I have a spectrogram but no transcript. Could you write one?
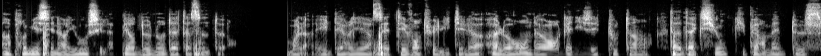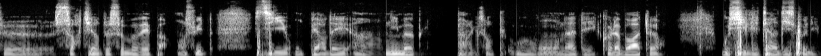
Un premier scénario, c'est la perte de nos data centers. Voilà, et derrière cette éventualité-là, alors on a organisé tout un tas d'actions qui permettent de se sortir de ce mauvais pas. Ensuite, si on perdait un immeuble, par exemple, où on a des collaborateurs, ou s'il était indisponible.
